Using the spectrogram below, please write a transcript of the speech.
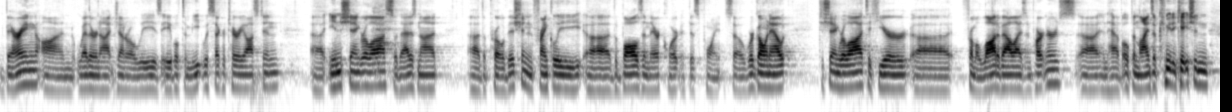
bearing on whether or not General Li is able to meet with Secretary Austin uh, in Shangri La, so that is not uh, the prohibition. And frankly, uh, the ball's in their court at this point. So we're going out to Shangri La to hear uh, from a lot of allies and partners uh, and have open lines of communication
